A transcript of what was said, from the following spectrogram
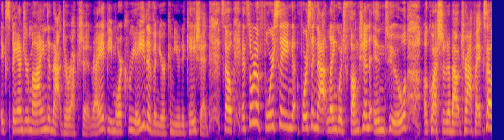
expand your mind in that direction, right? Be more creative in your communication. So it's sort of forcing, forcing that language function into a question about traffic. So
